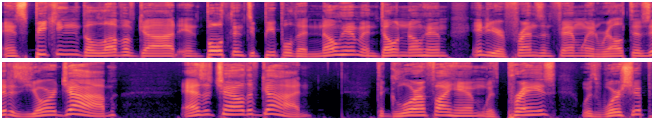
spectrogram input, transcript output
and speaking the love of God in both into people that know him and don't know him, into your friends and family and relatives. It is your job as a child of God to glorify him with praise, with worship,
